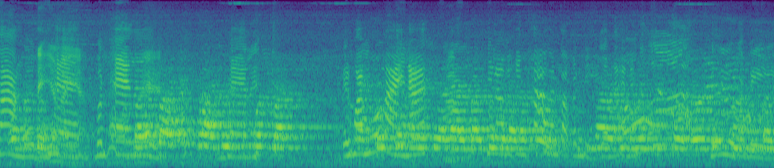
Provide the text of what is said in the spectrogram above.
สร้างโดยบนแพบนแพเลยบนแพเลย เป็นความรู้ใหม่นะ ที่เราไปกินข้าวกันกับปัญญีกันได้นะคืออยู่กระบี่ ตอ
